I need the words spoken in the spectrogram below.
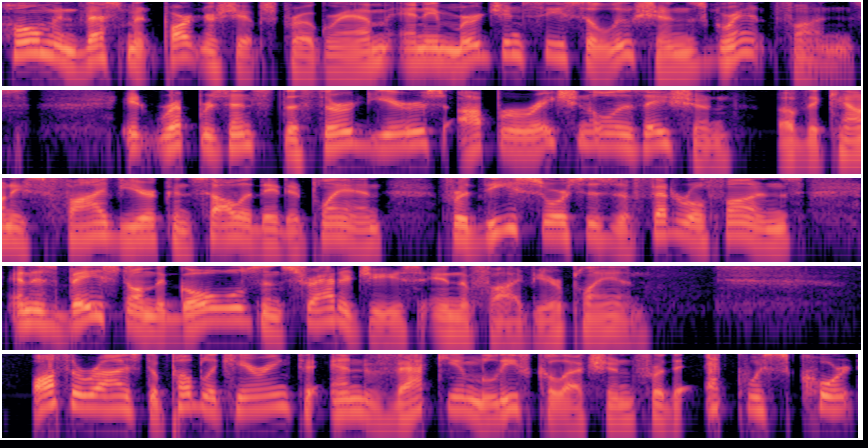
Home Investment Partnerships Program, and Emergency Solutions Grant Funds. It represents the third year's operationalization of the county's five year consolidated plan for these sources of federal funds and is based on the goals and strategies in the five year plan. Authorized a public hearing to end vacuum leaf collection for the Equus Court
